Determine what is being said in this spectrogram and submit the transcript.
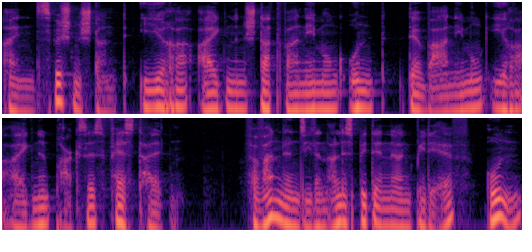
einen Zwischenstand Ihrer eigenen Stadtwahrnehmung und der Wahrnehmung Ihrer eigenen Praxis festhalten. Verwandeln Sie dann alles bitte in ein PDF und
